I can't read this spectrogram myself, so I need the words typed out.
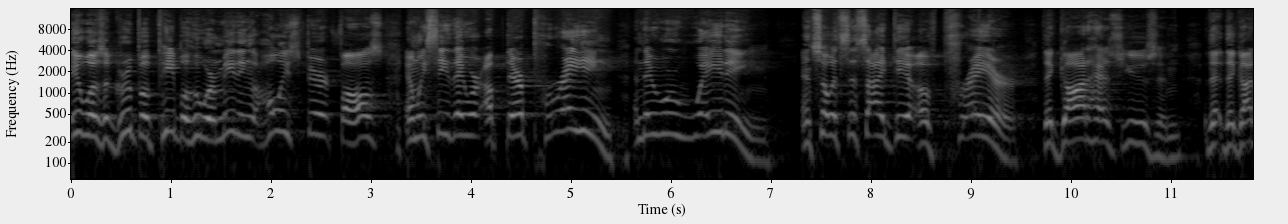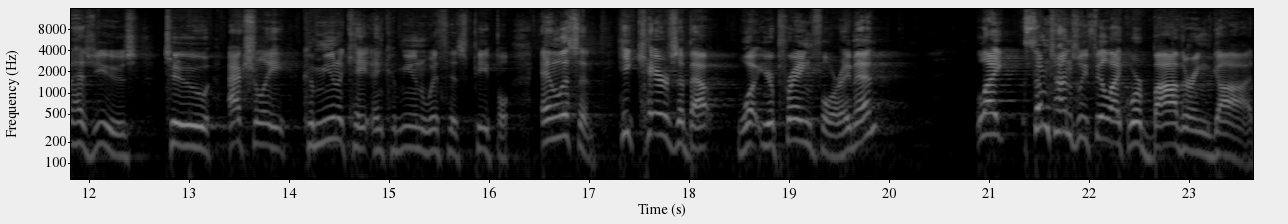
It was a group of people who were meeting, the Holy Spirit falls, and we see they were up there praying and they were waiting. And so it's this idea of prayer that God has used, that, that God has used to actually communicate and commune with his people. And listen, he cares about what you're praying for. Amen? Like sometimes we feel like we're bothering God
